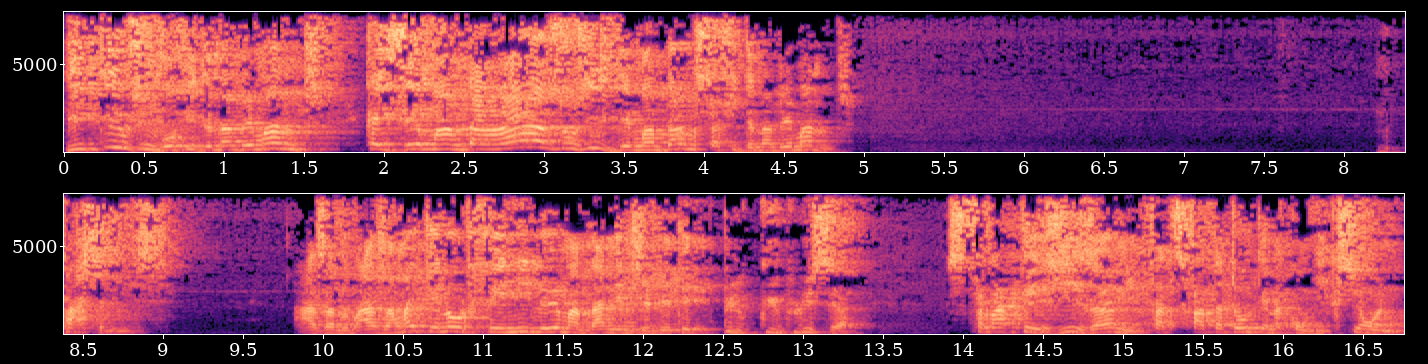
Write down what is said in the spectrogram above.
Ity ozy no voafidin'Andriamanitra, ka izay mandà Azy ozy Izy dia mandà ny safidin'Andriamanitra. Mipasy le izy. Aza aza maika ianao ry Feni ilay hoe mandà ny LGBTQ plus a. Stratégie izany fa tsy fantatrao ny tena conviction-ny.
